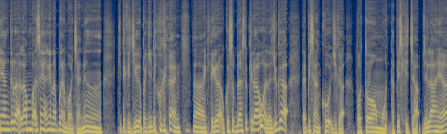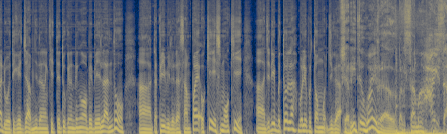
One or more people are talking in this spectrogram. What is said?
yang gerak lambat sangat kenapa nak buat macam mana? Kita kerja pagi tu kan. Ha kita gerak pukul 11 tu kira awal lah juga. Tapi sangkut juga potong mood. Tapi sekejap je lah ya. 2-3 jam je dalam kita tu kena dengar bebelan tu. Ha tapi bila dah sampai okey semua okey. Ha jadi betul lah boleh potong mood juga. Cerita viral bersama Haiza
